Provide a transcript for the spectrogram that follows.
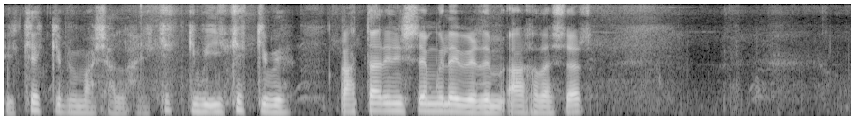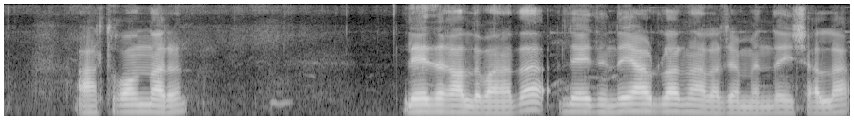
İlkek gibi maşallah. İlkek gibi ilkek gibi. Katlar eniştem verdim arkadaşlar. Artık onların Leydi kaldı bana da. Leydi'nin de yavrularını alacağım ben de inşallah.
